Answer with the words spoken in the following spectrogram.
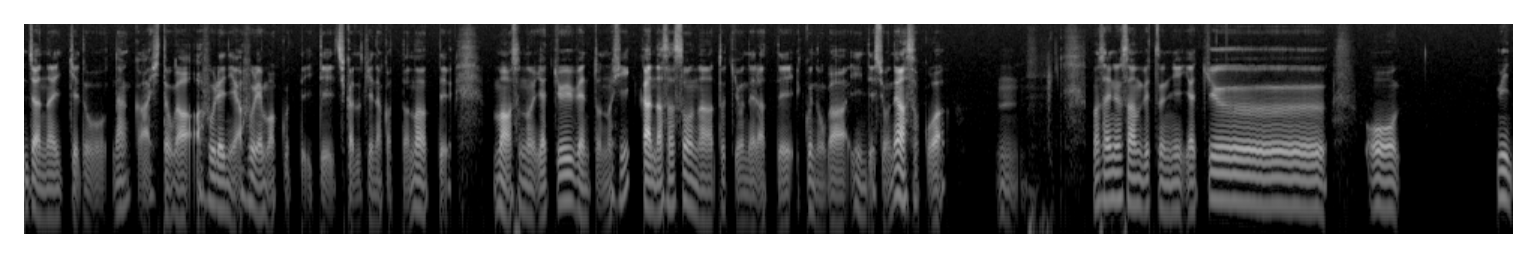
じゃないけどなんか人が溢れに溢れまくっていて近づけなかったなってまあその野球イベントの日がなさそうな時を狙っていくのがいいんでしょうねあそこは。うん。まさ犬さん別に野球を見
